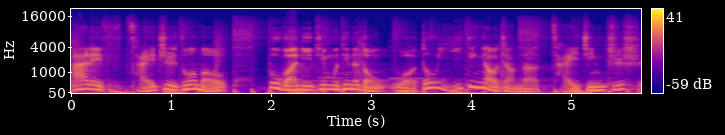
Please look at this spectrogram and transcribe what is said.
Alif 才智多谋，不管你听不听得懂，我都一定要讲的财经知识。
